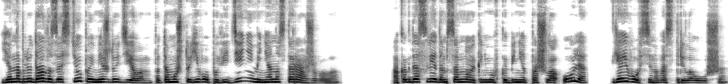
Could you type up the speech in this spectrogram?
Я наблюдала за Степой между делом, потому что его поведение меня настораживало. А когда следом со мной к нему в кабинет пошла Оля, я и вовсе навострила уши.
